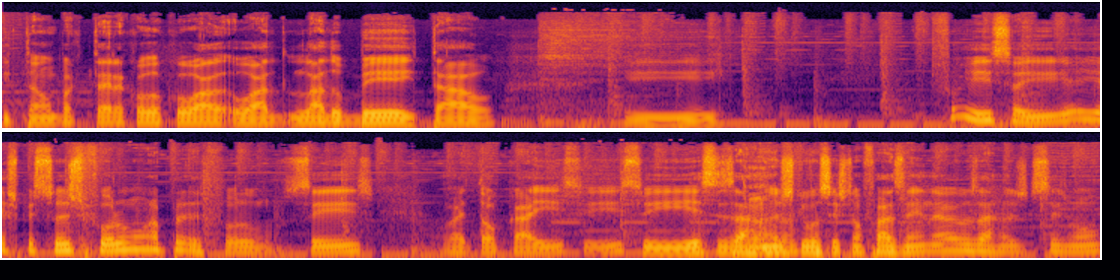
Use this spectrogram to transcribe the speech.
Então o Bactéria colocou a- o a- lado B e tal. E foi isso aí. E aí as pessoas foram, foram vocês vai tocar isso, isso e esses arranjos Uhum. que vocês estão fazendo é os arranjos que vocês vão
